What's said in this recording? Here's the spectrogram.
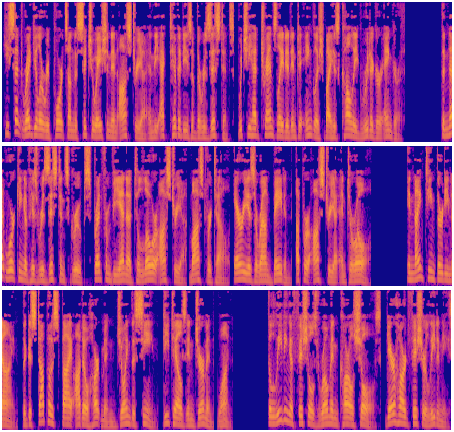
he sent regular reports on the situation in Austria and the activities of the resistance, which he had translated into English by his colleague Rüdiger Engerth. The networking of his resistance group spread from Vienna to Lower Austria areas around Baden, Upper Austria and Tyrol. In 1939, the Gestapo spy Otto Hartmann joined the scene, details in German, 1. The leading officials Roman Karl Scholz, Gerhard Fischer Liedenis,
